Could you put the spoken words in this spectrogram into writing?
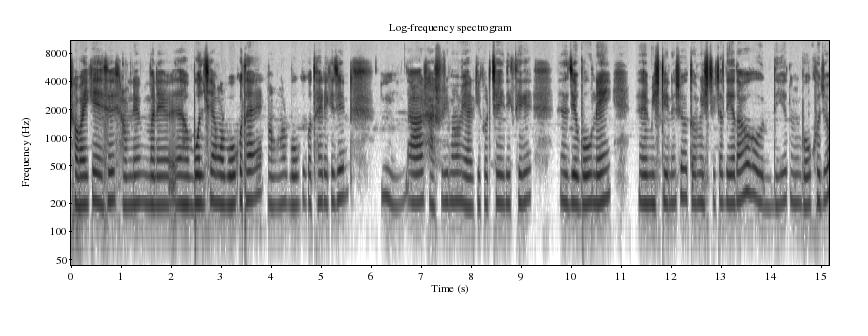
সবাইকে এসে সামনে মানে বলছে, আমার বউ কোথায়? আমার বউকে কোথায় রেখেছেন? আর শাশুড়ি মাও ইয়ার্কি করছে এই দিক থেকে। যে বউ নেই মিষ্টি এনেছো তো মিষ্টিটা দিয়ে দাও দিয়ে তুমি বউ খোঁজো।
